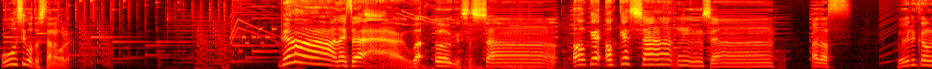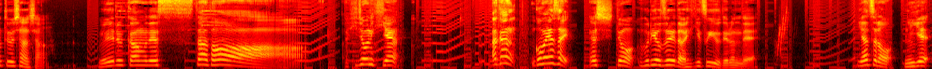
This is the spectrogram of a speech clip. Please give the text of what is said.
大仕事したな、これ。ビャーナイスわ、うぐしゃしゃーん。オッケー、オッケー、シャーン、シャーン。ありがとうございます。ウェルカムトゥーシャンシャン。ウェルカムです。スタート非常に危険。あかんごめんなさいよし、でも、振りをずれたら引き継ぎ打てるんで、奴の逃げ、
